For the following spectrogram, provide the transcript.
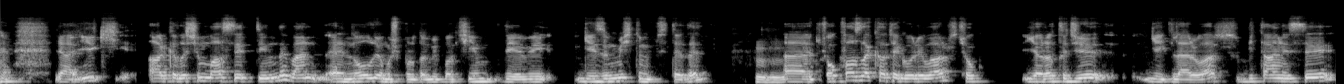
ya ilk arkadaşım bahsettiğinde ben e, ne oluyormuş burada bir bakayım diye bir gezinmiştim sitede. Hı hı. E, çok fazla kategori var. Çok yaratıcı gigler var. Bir tanesi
